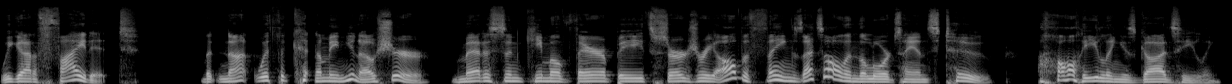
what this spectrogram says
We got to fight it, but not with the, I mean, you know, sure, medicine, chemotherapy, surgery, all the things, that's all in the Lord's hands too. All healing is God's healing.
